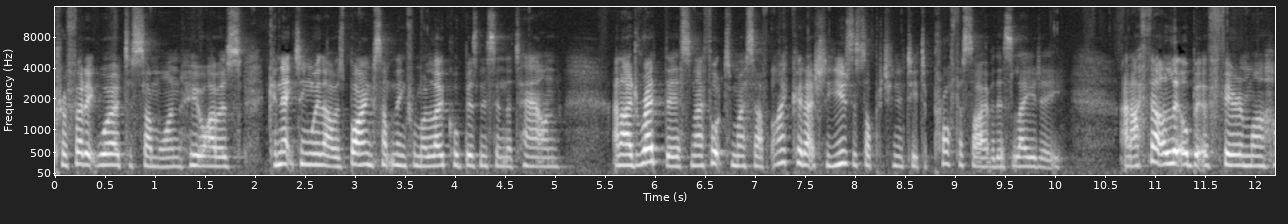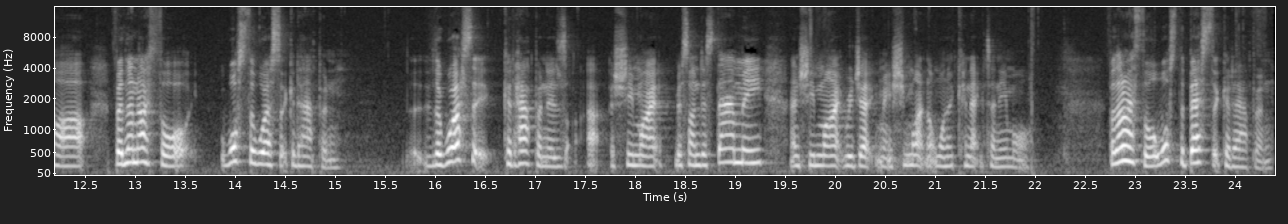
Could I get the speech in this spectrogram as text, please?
prophetic word to someone who I was connecting with. I was buying something from a local business in the town. And I'd read this and I thought to myself, I could actually use this opportunity to prophesy over this lady. And I felt a little bit of fear in my heart. But then I thought, what's the worst that could happen? The worst that could happen is uh, she might misunderstand me and she might reject me. She might not want to connect anymore. But then I thought, what's the best that could happen?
